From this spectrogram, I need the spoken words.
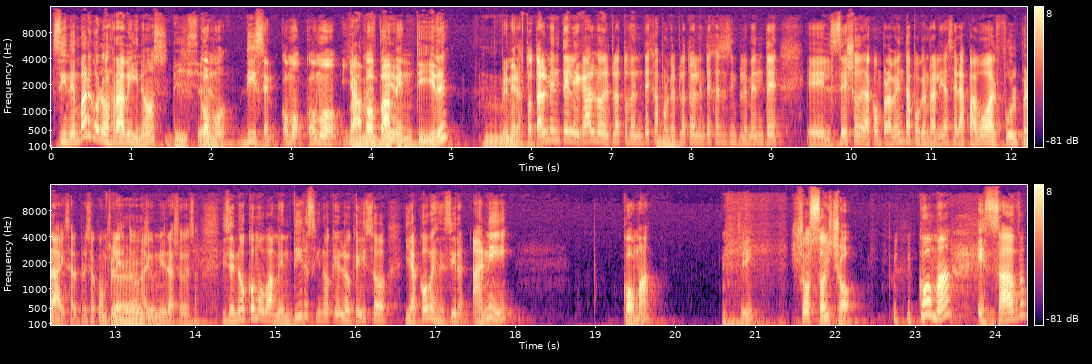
Sin embargo, los rabinos, Dice. como dicen, ¿cómo, cómo Va a Jacob va a mentir? Mm. Primero, es totalmente legal lo del plato de lentejas porque el Mm. plato de lentejas es simplemente eh, el sello de la compraventa porque en realidad se la pagó al full price, al precio completo. Claro, Hay sí. un hidrayo de eso. Dice, no, ¿cómo va a mentir? Sino que lo que hizo Jacob es decir, Aní, coma, ¿sí? Yo soy yo. Coma, Esab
